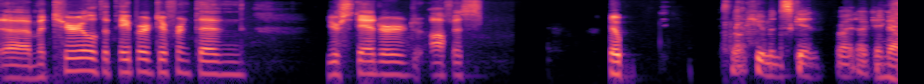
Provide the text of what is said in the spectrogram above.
uh, material of the paper different than your standard office? Nope. It's not human skin, right? Okay. No.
